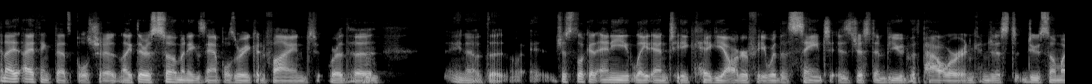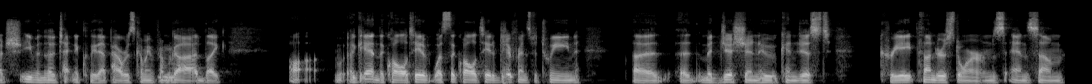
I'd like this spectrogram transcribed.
and I, I, think that's bullshit. Like there's so many examples where you can find where the mm-hmm you know the just look at any late antique hagiography where the saint is just imbued with power and can just do so much even though technically that power is coming from mm-hmm. god like uh, again the qualitative what's the qualitative difference between a, a, magician who can just create thunderstorms and some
